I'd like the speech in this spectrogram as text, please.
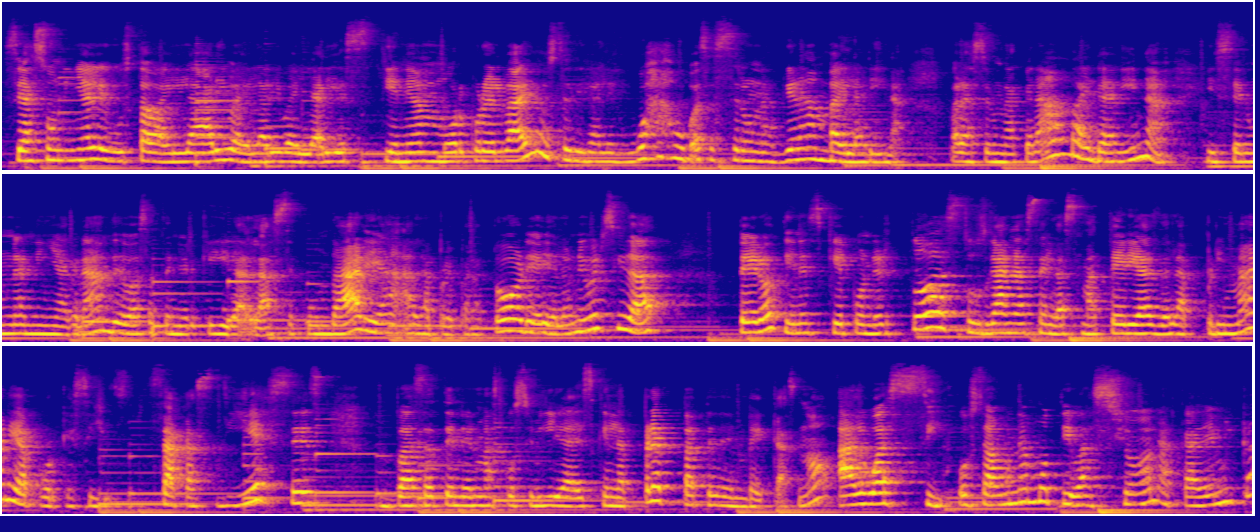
si a su niña le gusta bailar y bailar y bailar y tiene amor por el baile, usted dígale, wow, vas a ser una gran bailarina. Para ser una gran bailarina y ser una niña grande vas a tener que ir a la secundaria, a la preparatoria y a la universidad pero tienes que poner todas tus ganas en las materias de la primaria porque si sacas dieces vas a tener más posibilidades que en la prepa te den becas, ¿no? Algo así, o sea, una motivación académica,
